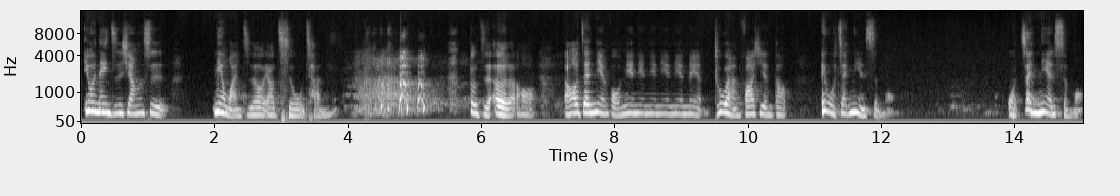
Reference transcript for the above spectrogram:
因为那一支香是念完之后要吃午餐。肚子饿了哈，然后再念佛，念念念念念念，突然发现到，哎，我在念什么？我在念什么？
